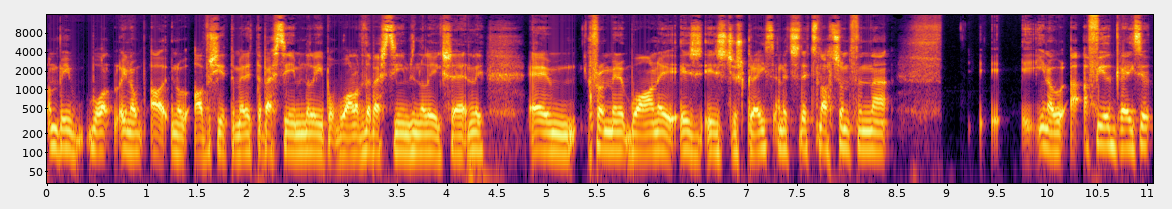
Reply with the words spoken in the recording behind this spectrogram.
and be what you know, uh, you know, obviously at the minute the best team in the league, but one of the best teams in the league certainly. Um, from minute one is is just great, and it's it's not something that you know, I feel great at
